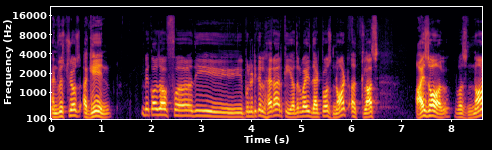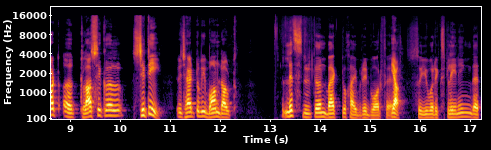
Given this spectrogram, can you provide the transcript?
and which was again because of uh, the political hierarchy. Otherwise, that was not a class. Aizawl was not a classical city which had to be bombed out. Let's return back to hybrid warfare. Yeah. So you were explaining that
